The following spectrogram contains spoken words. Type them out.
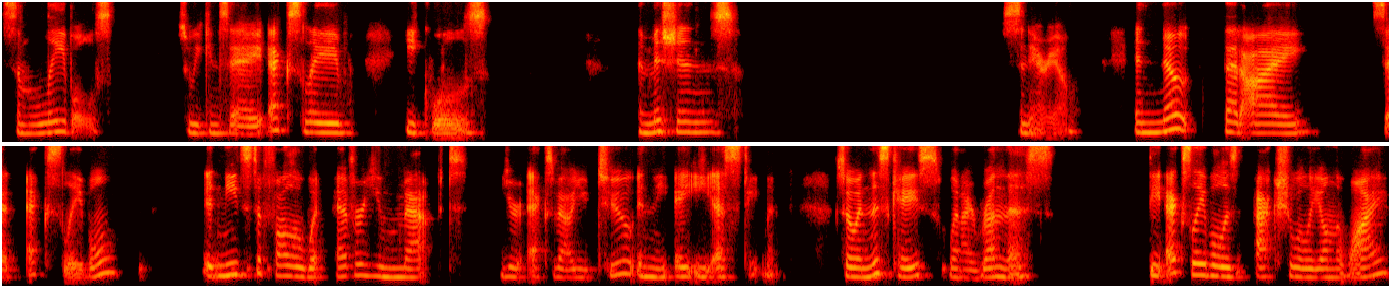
some labels. So we can say xlab equals emissions scenario. And note that I said X label, it needs to follow whatever you mapped your X value to in the AES statement. So in this case, when I run this, the X label is actually on the Y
